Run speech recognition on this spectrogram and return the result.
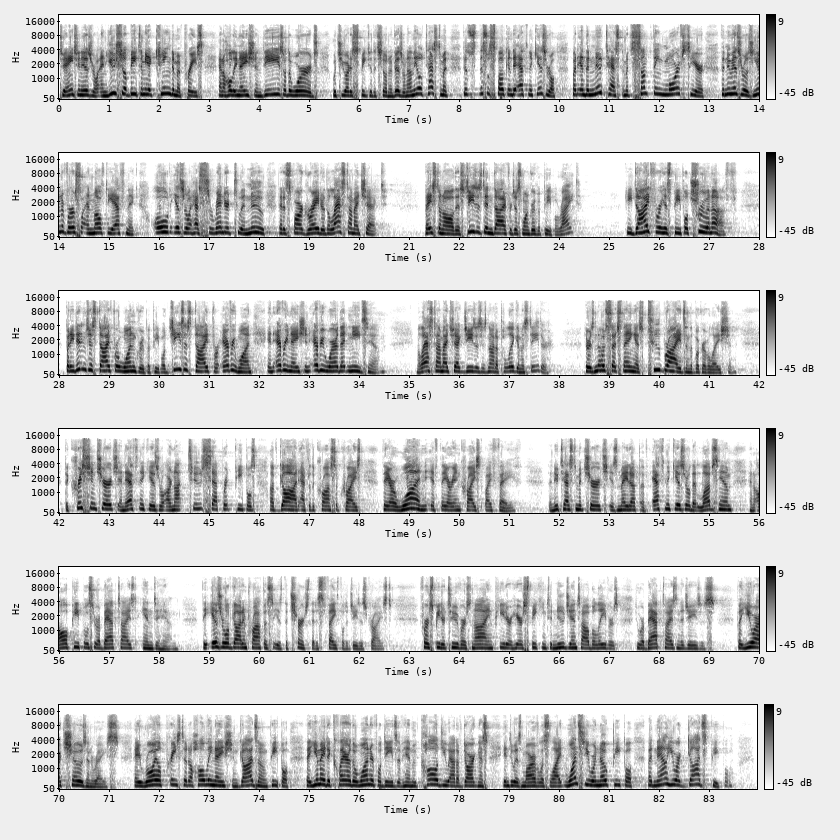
to ancient Israel, and you shall be to me a kingdom of priests and a holy nation. These are the words which you are to speak to the children of Israel. Now, in the Old Testament, this, this was spoken to ethnic Israel, but in the New Testament, something morphs here. The new Israel is universal and multi ethnic. Old Israel has surrendered to a new that is far greater. The last time I checked, based on all this, Jesus didn't die for just one group of people, right? He died for his people, true enough. But he didn't just die for one group of people. Jesus died for everyone in every nation, everywhere that needs him. And the last time I checked, Jesus is not a polygamist either. There is no such thing as two brides in the book of Revelation. The Christian church and ethnic Israel are not two separate peoples of God after the cross of Christ. They are one if they are in Christ by faith. The New Testament church is made up of ethnic Israel that loves him and all peoples who are baptized into him. The Israel of God in prophecy is the church that is faithful to Jesus Christ. 1 Peter 2, verse 9, Peter here speaking to new Gentile believers who are baptized into Jesus. But you are a chosen race a royal priesthood, a holy nation, God's own people, that you may declare the wonderful deeds of him who called you out of darkness into his marvelous light. Once you were no people, but now you are God's people.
